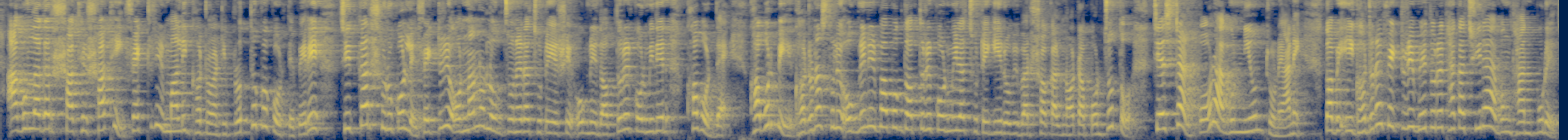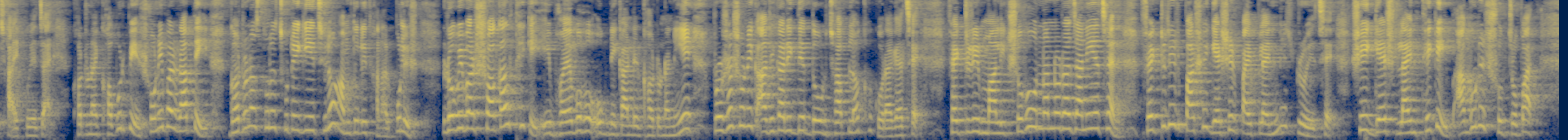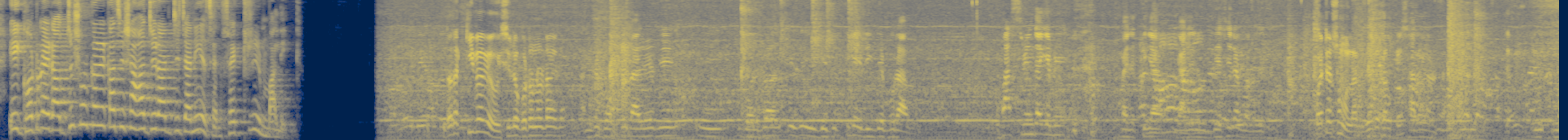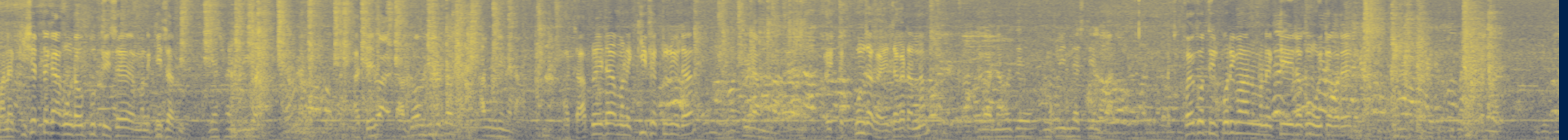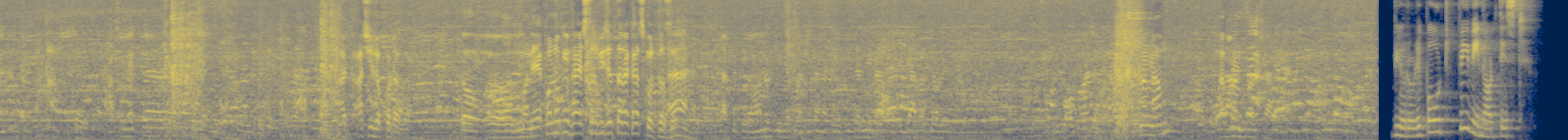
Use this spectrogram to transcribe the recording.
আগুন লাগার সাথে সাথেই ফ্যাক্টরির মালিক ঘটনাটি প্রত্যক্ষ করতে পেরে চিৎকার শুরু করলে ফ্যাক্টরির অন্যান্য লোকজনেরা ছুটে এসে অগ্নি দপ্তরের কর্মীদের খবর দেয়। খবর পেয়ে ঘটনাস্থলে অগ্নি নির্বাপক দপ্তরের কর্মীরা ছুটে গিয়ে রবিবার সকাল নটা পর্যন্ত চেষ্টার পর আগুন নিয়ন্ত্রণে আনে। তবে এই ঘটনায় ফ্যাক্টরির ভেতরে থাকা চিরা এবং ধান পুড়ে ছাই হয়ে যায়। ঘটনায় খবর পেয়ে শনিবার রাতেই ঘটনাস্থলে ছুটে গিয়েছিল আমতলী থানার পুলিশ। রবিবার সকাল থেকে এই ভয়াবহ অগ্নিকাণ্ডের ঘটনা নিয়ে প্রশাসনিক আধিকারিকদের দৌড়ঝাঁপ লক্ষ্য করা গেছে। ফ্যাক্টরির মালিক সহ অন্যান্যরা জানিয়েছেন, ফ্যাক্টরির পাশে গ্যাসের পাইপলাইন রয়েছে। সেই গ্যাস লাইন থেকেই আগুনের সূত্রপাত। এই ঘটনায় রাজ্য সরকারের কাছে সাহায্যের আর্জি জানিয়েছেন ফ্যাক্টরির মালিক। দাদা কীভাবে হয়েছিল ঘটনাটা এটা? আমি তো বাইরে যে এই গল্প এই গেটের থেকে এদিক দিয়ে পুরো আগুন পাঁচ মিনিট আগে আমি বাইরের থেকে গাড়ির দিয়েছিলাম কয়টার সময় এটা কালকে? সাড়ে এগারোটা মানে কিসের থেকে আগুনটা উৎপত্তি হয়েছে? মানে কি স্যার? আচ্ছা। জল দিলে তো আগুন নেবে না। আচ্ছা আপনি এটা মানে কি ফ্যাক্টরি এটা? কোন জায়গায়? এই জায়গাটার নাম? এবার নাম হচ্ছে ইন্ডাস্ট্রিয়াল আচ্ছা ক্ষয়ক্ষতির পরিমাণ মানে কি রকম হইতে পারে? আসলে একটা আ- আশি লক্ষ টাকা। তো মানে এখনও কি ফায়ার সার্ভিসের তারা কাজ করতেছে? হ্যাঁ জলে আপনার নাম? আপনার bureau report P V north east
